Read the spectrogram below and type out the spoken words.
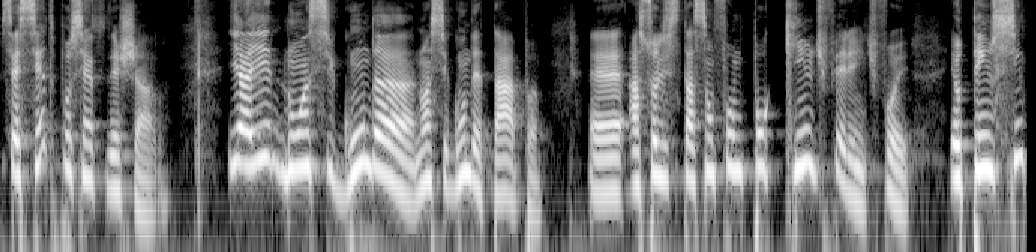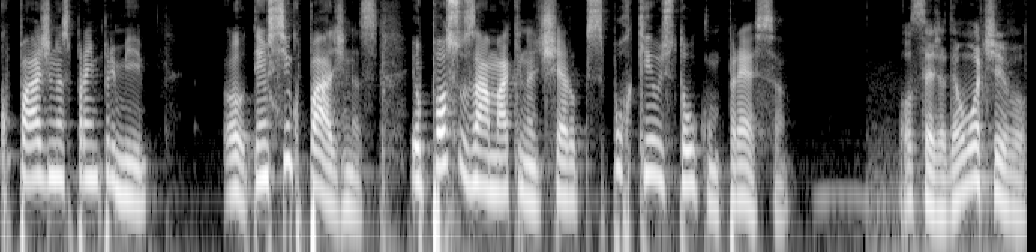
60% deixavam. E aí, numa segunda, numa segunda etapa, é, a solicitação foi um pouquinho diferente. Foi, eu tenho cinco páginas para imprimir. Eu tenho cinco páginas. Eu posso usar a máquina de Xerox porque eu estou com pressa? Ou seja, deu um motivo.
